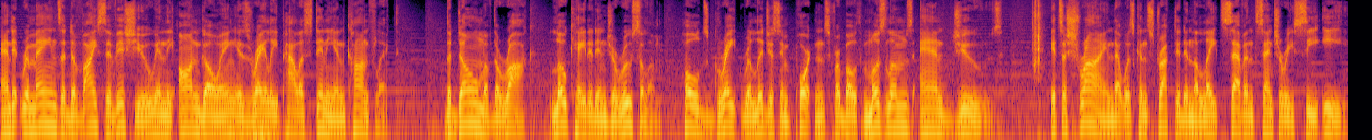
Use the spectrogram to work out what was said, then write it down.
and it remains a divisive issue in the ongoing Israeli-Palestinian conflict. The Dome of the Rock, located in Jerusalem, holds great religious importance for both Muslims and Jews. It's a shrine that was constructed in the late 7th century CE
